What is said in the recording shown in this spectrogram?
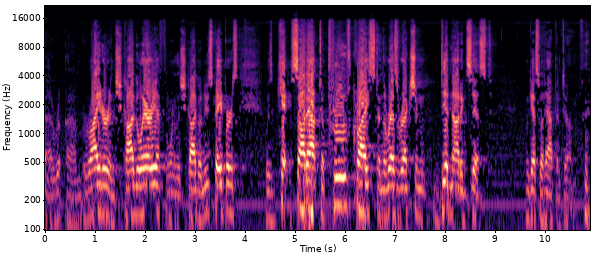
uh, um, writer in the Chicago area for one of the Chicago newspapers. Was sought out to prove Christ and the resurrection did not exist. And guess what happened to him?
